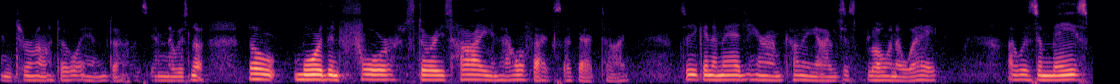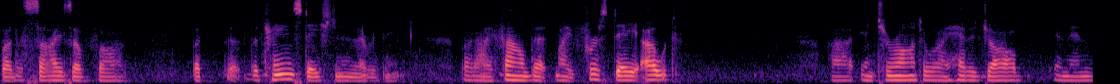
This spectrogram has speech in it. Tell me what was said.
in Toronto, and, uh, and there was no, no more than four stories high in Halifax at that time. So you can imagine here I'm coming, I was just blown away. I was amazed by the size of uh, the, the, the, train station and everything. But I found that my first day out uh, in Toronto, I had a job, and then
